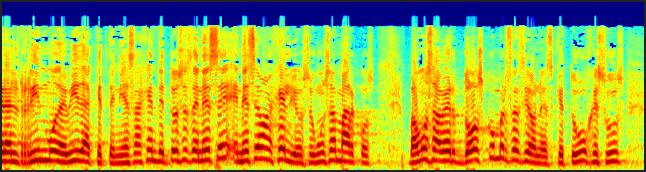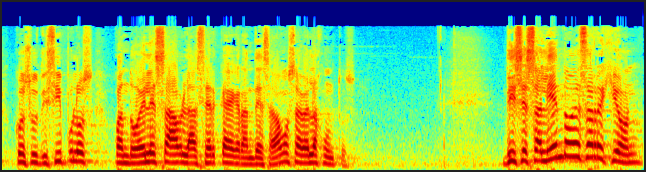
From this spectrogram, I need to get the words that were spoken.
era el ritmo de vida que tenía esa gente. Entonces en ese, en ese Evangelio, según San Marcos, vamos a ver dos conversaciones que tuvo Jesús con sus discípulos cuando Él les habla acerca de grandeza. Vamos a verla juntos. Dice, saliendo de esa región,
